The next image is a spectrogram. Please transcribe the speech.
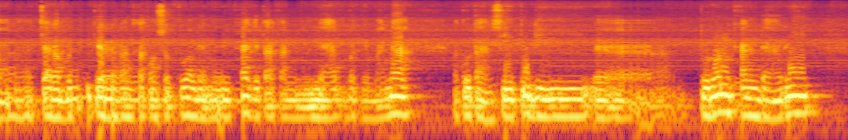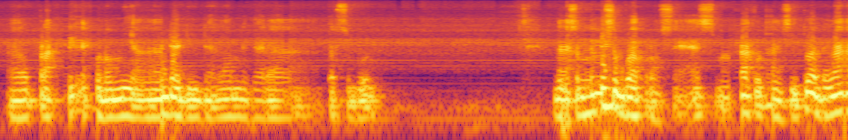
uh, cara berpikir rangka konseptual di Amerika. Kita akan lihat bagaimana akuntansi itu diturunkan dari praktik ekonomi yang ada di dalam negara tersebut nah sebagai sebuah proses maka akuntansi itu adalah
